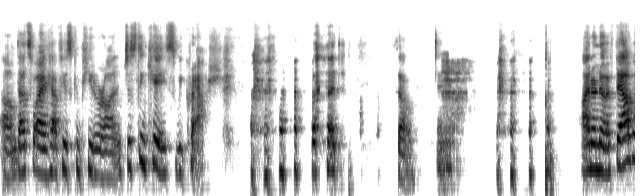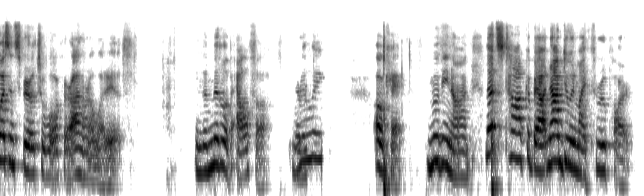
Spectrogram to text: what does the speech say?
um, that's why I have his computer on, just in case we crash. but so Anyway. I don't know if that wasn't spiritual warfare. I don't know what is. In the middle of alpha, really? Okay, moving on. Let's talk about now. I'm doing my through part,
